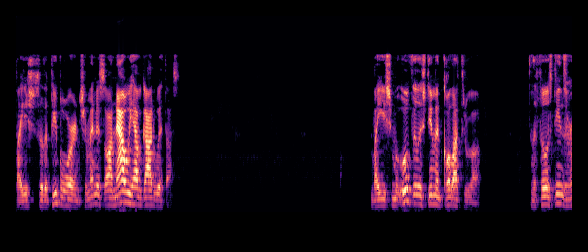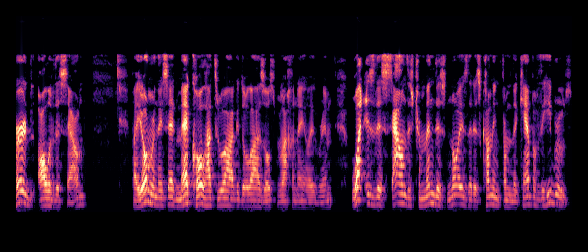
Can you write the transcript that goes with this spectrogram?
So the people were in tremendous awe. Now we have God with us. The Philistines heard all of this sound. And they said, What is this sound, this tremendous noise that is coming from the camp of the Hebrews?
